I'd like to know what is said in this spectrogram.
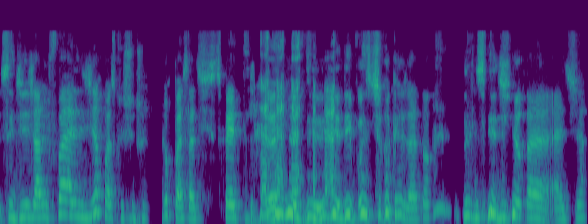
J'arrive pas à le dire parce que je suis toujours pas satisfaite euh, des postures que j'attends. Donc c'est dur à, à, dire.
